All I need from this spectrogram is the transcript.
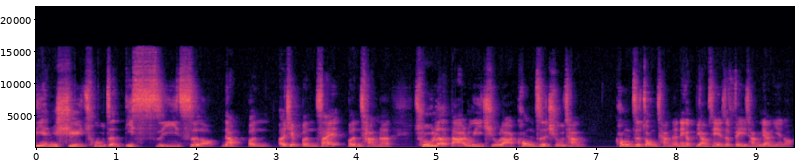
连续出阵第十一次了。那本而且本赛本场呢，除了打入一球啦，控制球场、控制中场的那个表现也是非常亮眼哦。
